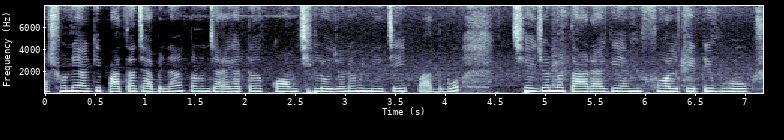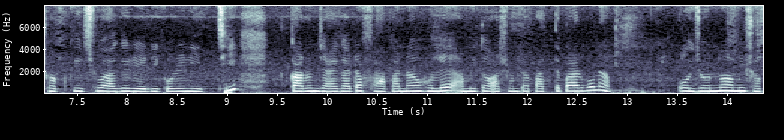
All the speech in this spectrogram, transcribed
আসনে আর কি পাতা যাবে না, কারণ জায়গাটা কম ছিল ওই জন্য আমি নিচেই পাতবো। সেই জন্য তার আগে আমি ফল কেটে, ভোগ সব কিছু আগে রেডি করে নিচ্ছি। কারণ জায়গাটা ফাঁকা না হলে আমি তো আসনটা পাততে পারব না। ওই জন্য আমি সব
